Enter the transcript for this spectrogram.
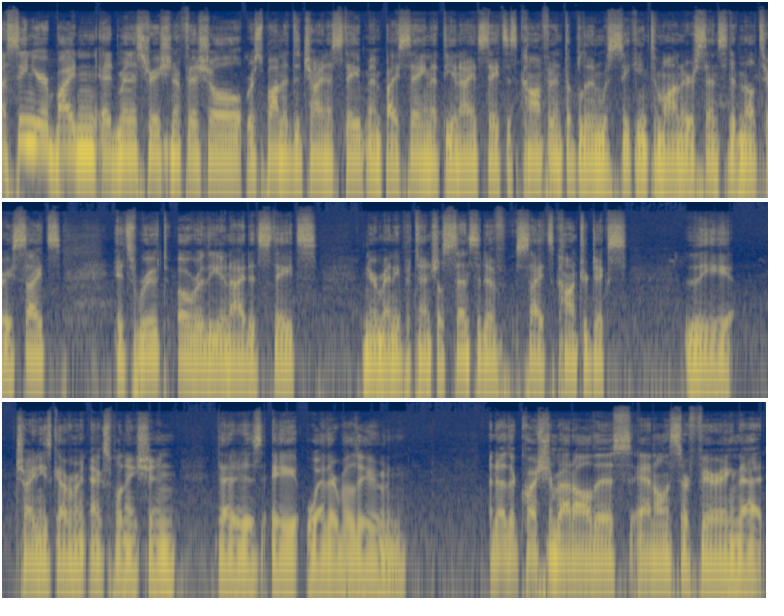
A senior Biden administration official responded to China's statement by saying that the United States is confident the balloon was seeking to monitor sensitive military sites. Its route over the United States near many potential sensitive sites contradicts the Chinese government explanation that it is a weather balloon. Another question about all this analysts are fearing that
